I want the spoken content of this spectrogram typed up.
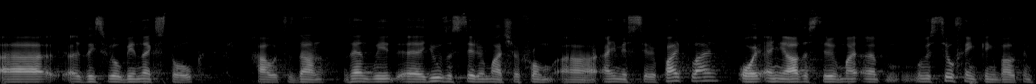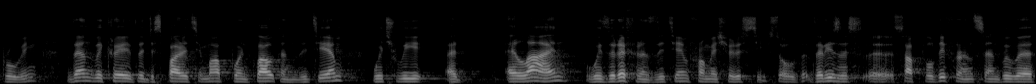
uh, this will be next talk how it's done. Then we uh, use a stereo matcher from uh, stereo pipeline or any other stereo. Uh, we're still thinking about improving. Then we create the disparity map, point cloud, and DTM, which we uh, align with the reference DTM from HRSC. So th there is a uh, subtle difference, and we were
